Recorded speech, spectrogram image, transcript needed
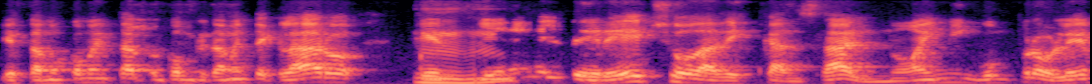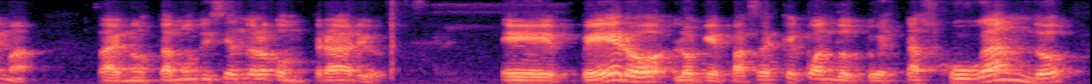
y estamos comentando completamente claros que tienen el derecho a descansar, no hay ningún problema, o sea, no estamos diciendo lo contrario. Eh, pero lo que pasa es que cuando tú estás jugando,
